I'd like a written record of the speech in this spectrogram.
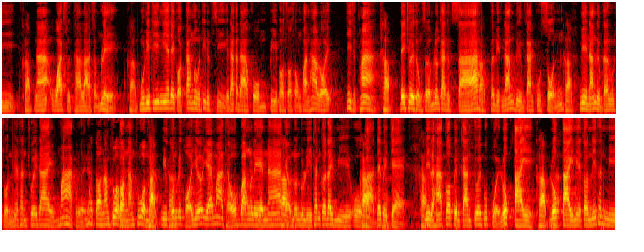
ดีครับ นะวัดสุทธารามสำเร็จ ครับมูลนิธินี้ได้ก่อตั้งเมื่อวันที่ 14 กรกฎาคม ปีพศ 2525 ครับได้ช่วยส่งเสริมเรื่องการศึกษา ครับผลิตน้ำดื่มการกุศล ครับนี่น้ำดื่มการกุศลเนี่ยท่านช่วยได้มากเลยนะเมื่อตอนน้ำท่วมตอนน้ำท่วมครัเนี่ยบมีคนไปขอเยอะแยะมากแถวบางเลนนะฮะครับแถวนนทบุรีท่านก็ได้มีโอกาสครับได้ไปแจกครับ นี่แหละฮะก็เป็นการช่วยผู้ป่วยโรคไตครับโรคไตเนี่ยตอนนี้ท่านมี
